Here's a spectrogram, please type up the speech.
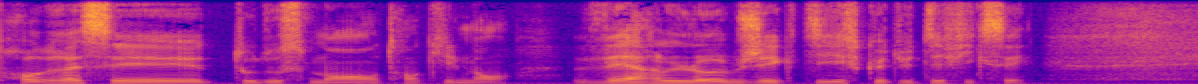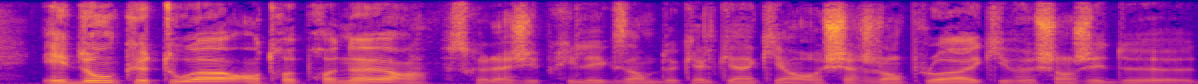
progresser tout doucement, tranquillement, vers l'objectif que tu t'es fixé. Et donc toi, entrepreneur, parce que là j'ai pris l'exemple de quelqu'un qui est en recherche d'emploi et qui veut changer de,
